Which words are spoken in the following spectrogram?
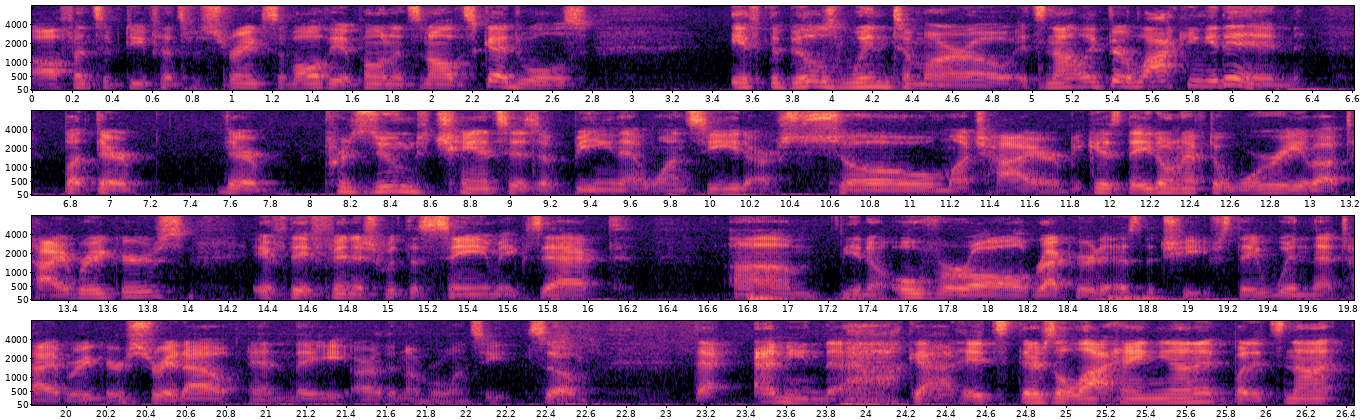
offensive defensive strengths of all the opponents and all the schedules, if the Bills win tomorrow, it's not like they're locking it in, but their their presumed chances of being that one seed are so much higher because they don't have to worry about tiebreakers if they finish with the same exact um, you know overall record as the Chiefs. They win that tiebreaker straight out and they are the number one seed. So that I mean, oh god, it's there's a lot hanging on it, but it's not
